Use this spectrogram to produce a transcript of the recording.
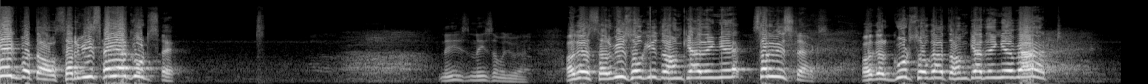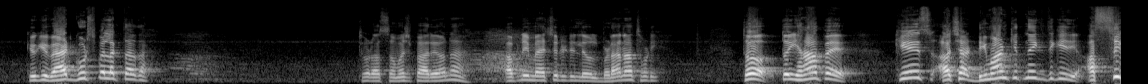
एक बताओ सर्विस है या गुड्स है नहीं नहीं समझ में अगर सर्विस होगी तो हम क्या देंगे सर्विस टैक्स अगर गुड्स होगा तो हम क्या देंगे वैट क्योंकि वैट गुड्स पे लगता था थोड़ा समझ पा रहे हो ना अपनी मैच्योरिटी लेवल बढ़ाना थोड़ी तो तो यहां पे केस अच्छा डिमांड कितने की थी अस्सी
